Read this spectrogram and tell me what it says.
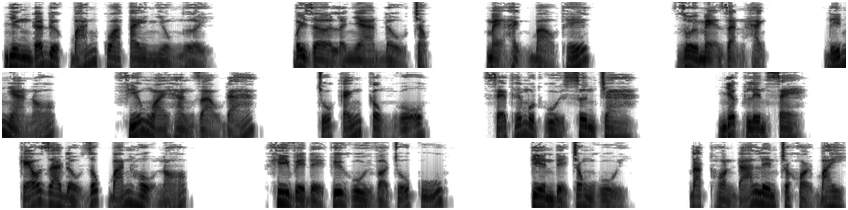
nhưng đã được bán qua tay nhiều người. Bây giờ là nhà đầu chọc, mẹ Hạnh bảo thế. Rồi mẹ dặn Hạnh, đến nhà nó, phía ngoài hàng rào đá, chỗ cánh cổng gỗ, sẽ thấy một gùi sơn cha. nhấc lên xe, kéo ra đầu dốc bán hộ nó. Khi về để cái gùi vào chỗ cũ, tiền để trong gùi, đặt hòn đá lên cho khỏi bay.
